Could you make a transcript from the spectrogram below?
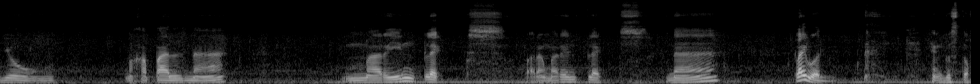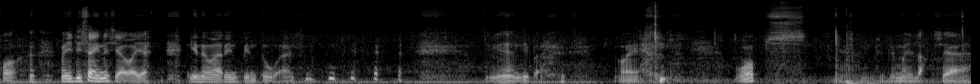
Yung makapal na marine plex, parang marine plex na plywood. Gusto ko. May design na siya, o ayan. Ginawa rin pintuan. Yan, di ba? O, ayan. Whoops. Yan, medyo may lock siya.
